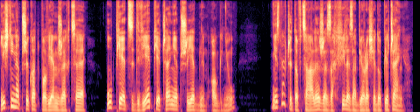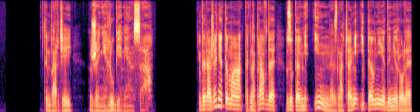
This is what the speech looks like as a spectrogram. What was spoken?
Jeśli na przykład powiem, że chcę upiec dwie pieczenie przy jednym ogniu, nie znaczy to wcale, że za chwilę zabiorę się do pieczenia. Tym bardziej, że nie lubię mięsa. Wyrażenie to ma tak naprawdę zupełnie inne znaczenie i pełni jedynie rolę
